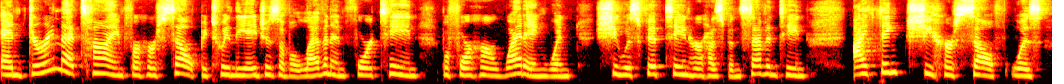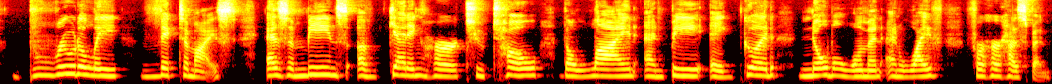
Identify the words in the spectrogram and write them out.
And during that time for herself, between the ages of 11 and 14, before her wedding, when she was 15, her husband 17, I think she herself was brutally victimized as a means of getting her to toe the line and be a good, noble woman and wife for her husband.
